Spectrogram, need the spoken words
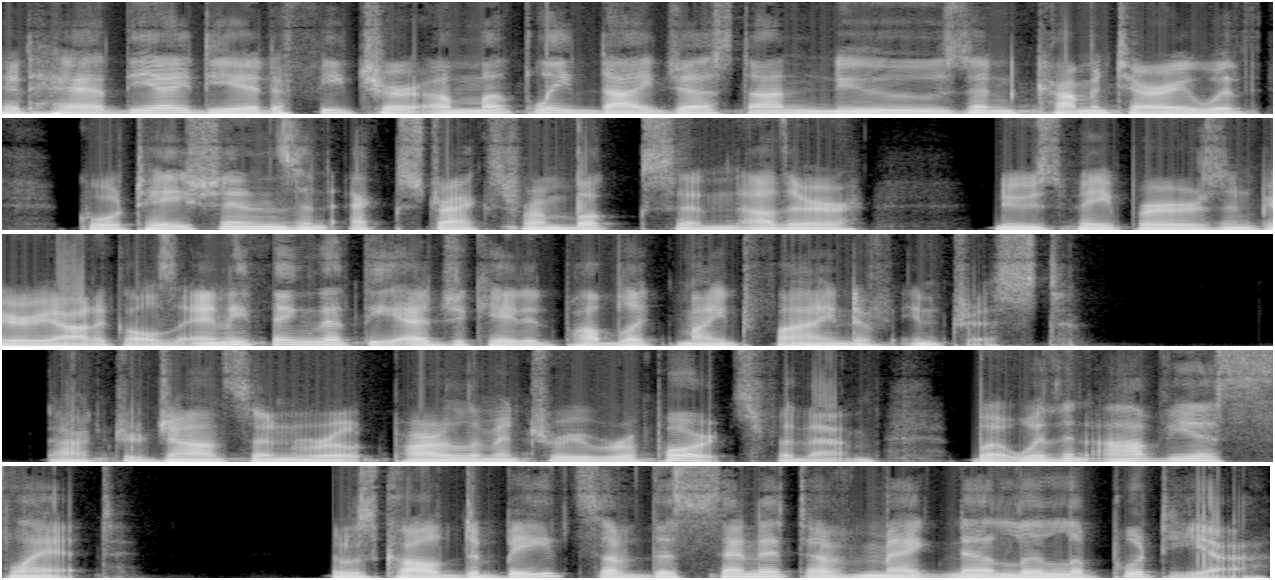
had had the idea to feature a monthly digest on news and commentary with quotations and extracts from books and other newspapers and periodicals, anything that the educated public might find of interest. Dr. Johnson wrote parliamentary reports for them, but with an obvious slant. It was called Debates of the Senate of Magna Lilliputia.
